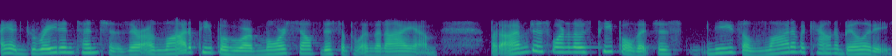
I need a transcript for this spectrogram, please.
I had great intentions. There are a lot of people who are more self disciplined than I am. But I'm just one of those people that just needs a lot of accountability.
